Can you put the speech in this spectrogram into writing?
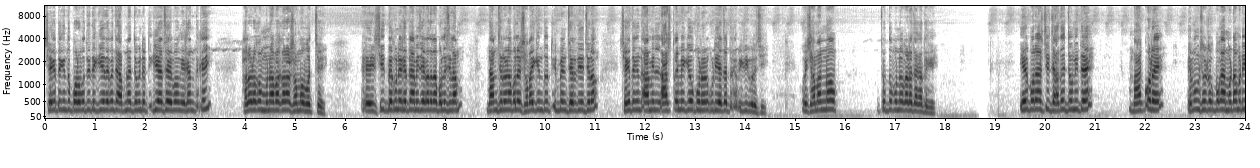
সেক্ষেত্রে কিন্তু পরবর্তীতে গিয়ে দেখবেন যে আপনার জমিটা টিকে আছে এবং এখান থেকেই ভালো রকম মুনাফা করা সম্ভব হচ্ছে। এই শীত বেগুনের ক্ষেত্রে আমি যে কথাটা বলেছিলাম, দাম ছিল না বলে সবাই কিন্তু ট্রিটমেন্ট ছেড়ে দিয়েছিল। সেক্ষেত্রে কিন্তু আমি লাস্ট টাইমে গিয়েও পনেরো কুড়ি হাজার টাকা বিক্রি করেছি। ওই সামান্য চোদ্দ পনেরো কাটা জায়গা থেকে। এরপরে আসছি যাদের জমিতে মাকড়ে এবং শোষক পোকায় মোটামুটি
